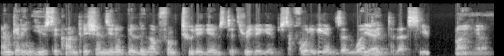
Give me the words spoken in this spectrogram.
and getting used to conditions. You know, building up from two day games to three day games to four day games, and went into that series playing. You know,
